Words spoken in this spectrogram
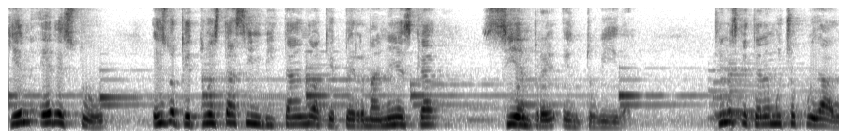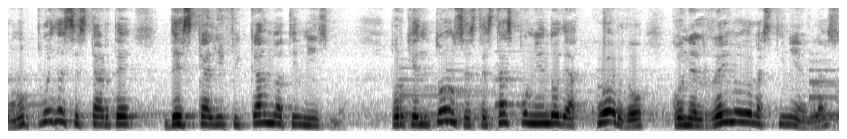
quién eres tú es lo que tú estás invitando a que permanezca siempre en tu vida. Tienes que tener mucho cuidado, no puedes estarte descalificando a ti mismo, porque entonces te estás poniendo de acuerdo con el reino de las tinieblas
